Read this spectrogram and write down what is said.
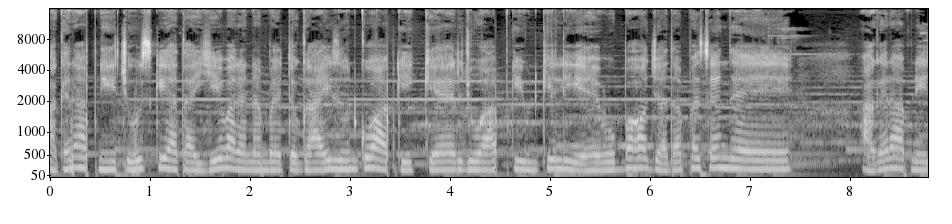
अगर आपने चूज़ किया था ये वाला नंबर तो गाइज़ उनको आपकी केयर जो आपकी उनके लिए है, वो बहुत ज़्यादा पसंद है। अगर आपने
